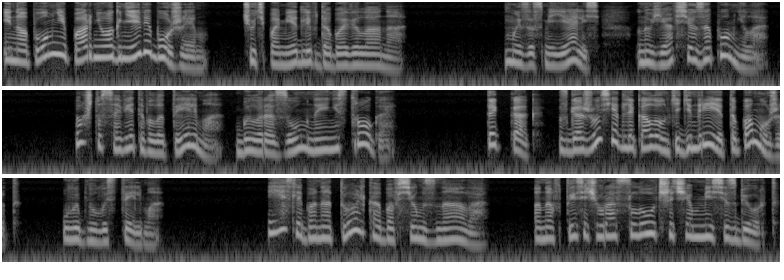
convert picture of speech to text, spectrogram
И напомни парню о гневе Божием, чуть помедлив добавила она. Мы засмеялись, но я все запомнила. То, что советовала Тельма, было разумно и не строго. «Так как, сгожусь я для колонки Генриетта поможет?» — улыбнулась Тельма. «Если бы она только обо всем знала. Она в тысячу раз лучше, чем миссис Бёрд.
